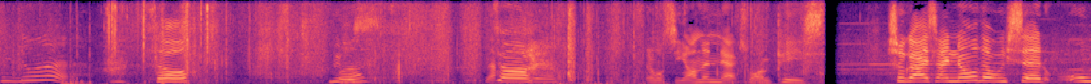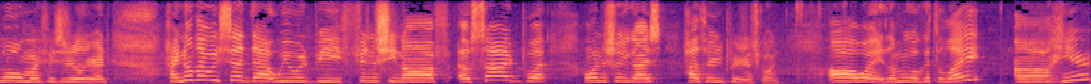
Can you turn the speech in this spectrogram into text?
how you doing that? So but- was So, and we'll see you on the next one. Peace. so guys. I know that we said. Whoa, my face is really red. I know that we said that we would be finishing off outside, but I want to show you guys how 3D printer is going. Uh, wait, let me go get the light. Uh, here.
